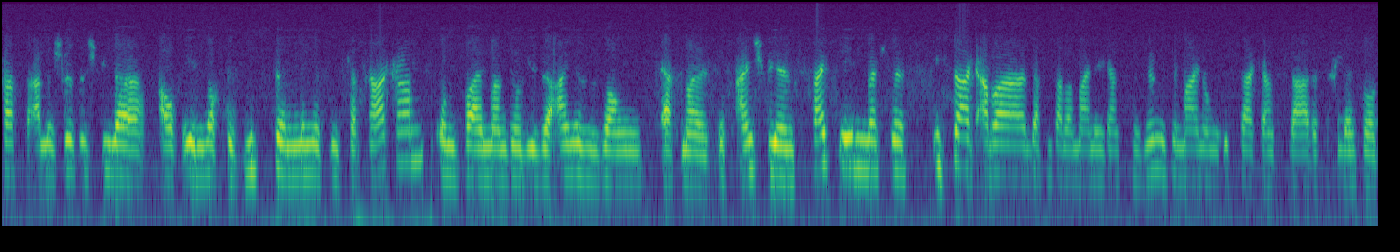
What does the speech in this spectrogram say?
fast alle Schlüsselspieler auch eben noch bis 17 mindestens Vertrag haben und weil man so diese eine Saison erstmal das Einspielen Zeit geben möchte. Ich sage aber, das ist aber meine ganz persönliche Meinung, ich sage ganz klar, dass Flensburg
